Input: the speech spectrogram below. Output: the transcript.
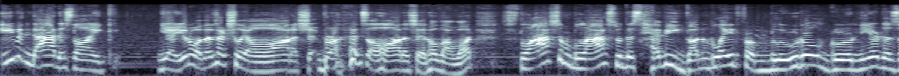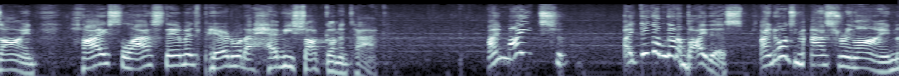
even that is, like, yeah, you know what, that's actually a lot of shit, bro. That's a lot of shit. Hold on, what? Slash and blast with this heavy gunblade for brutal Grineer design. High slash damage paired with a heavy shotgun attack. I might I think I'm gonna buy this. I know it's mastering line,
